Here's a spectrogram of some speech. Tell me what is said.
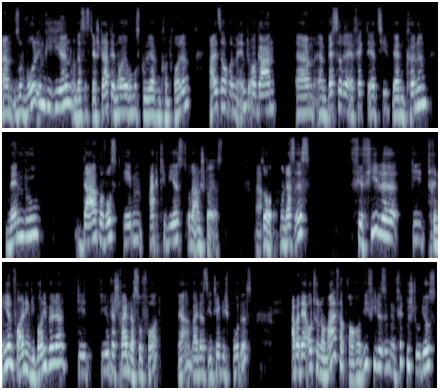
ähm, sowohl im Gehirn, und das ist der Start der neuromuskulären Kontrolle, als auch im Endorgan ähm, ähm bessere Effekte erzielt werden können, wenn du da bewusst eben aktivierst oder ansteuerst. Ja. So, und das ist für viele, die trainieren, vor allen Dingen die Bodybuilder, die, die unterschreiben das sofort, ja, weil das ihr täglich Brot ist. Aber der Otto-Normalverbraucher, wie viele sind in Fitnessstudios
